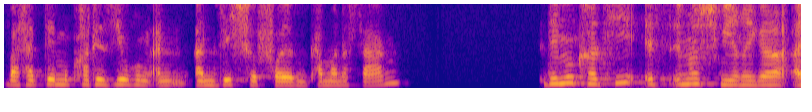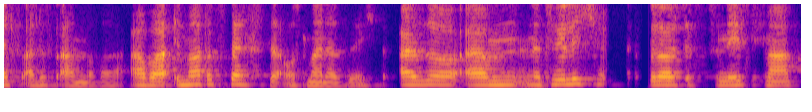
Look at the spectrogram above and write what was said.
was hat Demokratisierung an, an sich für Folgen? Kann man das sagen? Demokratie ist immer schwieriger als alles andere, aber immer das Beste aus meiner Sicht. Also ähm, natürlich bedeutet es zunächst mal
